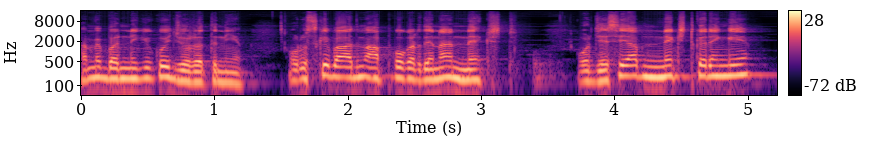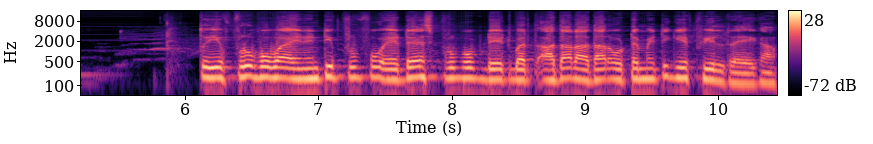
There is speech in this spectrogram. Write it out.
हमें भरने की कोई ज़रूरत नहीं है। और उसके बाद में आपको कर देना है नेक्स्ट और जैसे आप नेक्स्ट करेंगे तो ये proof of identity proof of address proof of date birth Aadhaar Aadhaar automatic ये फिल रहेगा।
